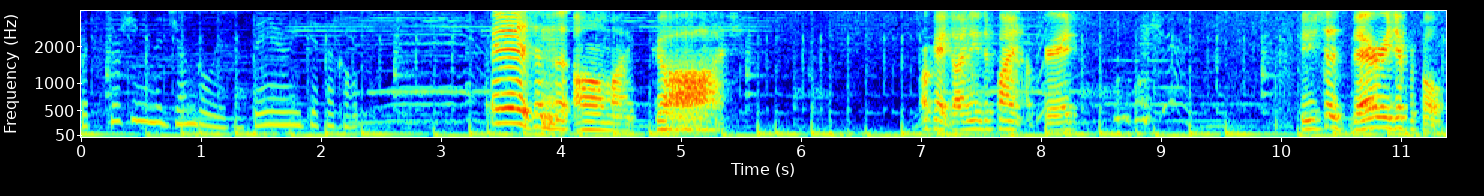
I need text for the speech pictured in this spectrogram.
but searching in the jungle is very difficult. It is in the. Oh my gosh. Okay, do I need to find upgrade? He says very difficult.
